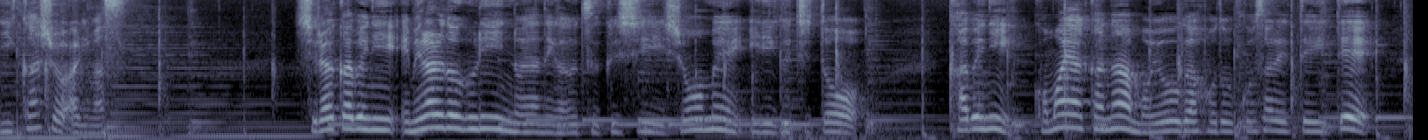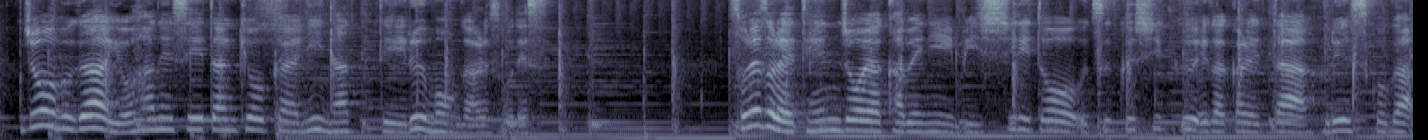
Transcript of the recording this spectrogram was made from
2箇所あります。白壁にエメラルドグリーンの屋根が美しい正面入り口と壁に細やかな模様が施されていて上部がヨハネ生誕教会になっている門があるそうです。それぞれ天井や壁にびっしりと美しく描かれたフレスコ画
